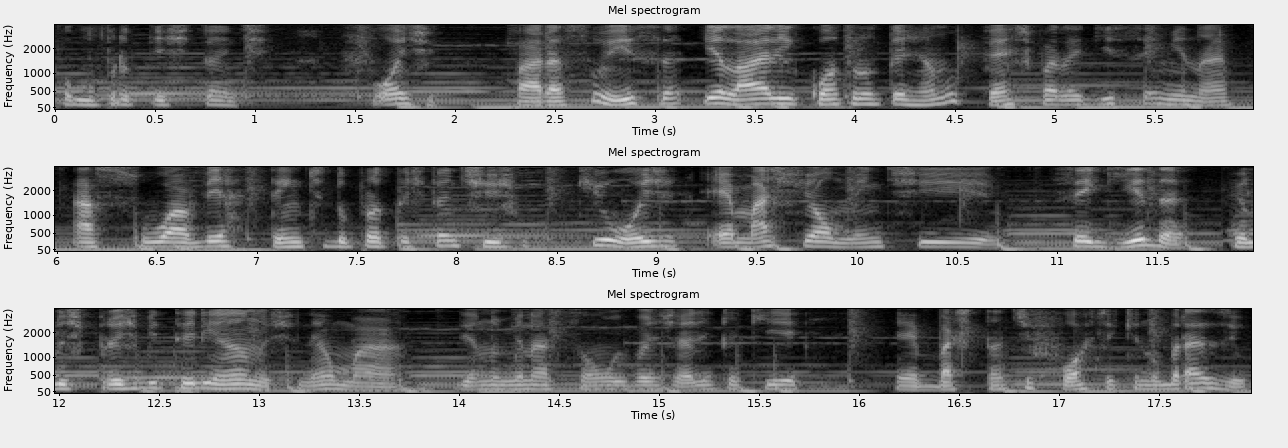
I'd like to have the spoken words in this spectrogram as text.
como protestante foge para a Suíça e lá ele encontra um terreno fértil para disseminar a sua vertente do protestantismo, que hoje é mais fielmente seguida pelos presbiterianos, né? uma, denominação evangélica que é bastante forte aqui no Brasil.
